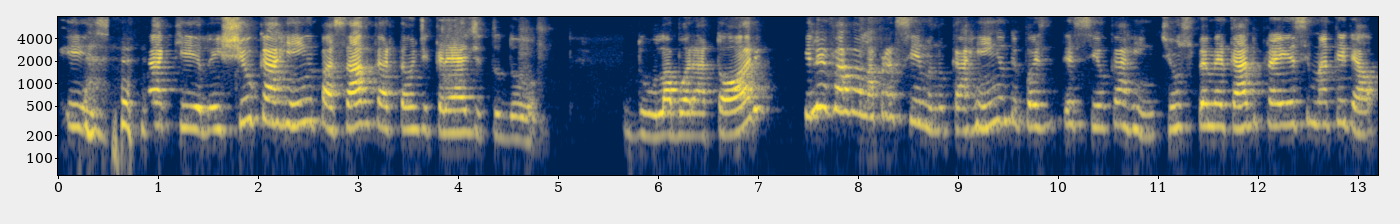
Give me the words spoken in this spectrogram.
isso, aquilo, enchia o carrinho, passava o cartão de crédito do, do laboratório e levava lá para cima no carrinho, depois descia o carrinho. Tinha um supermercado para esse material.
